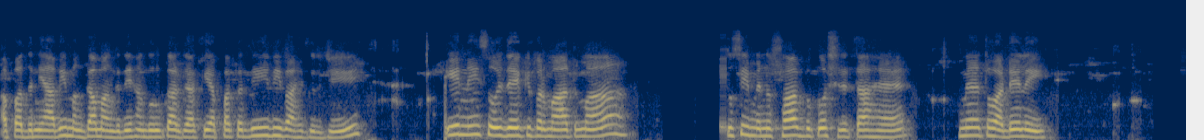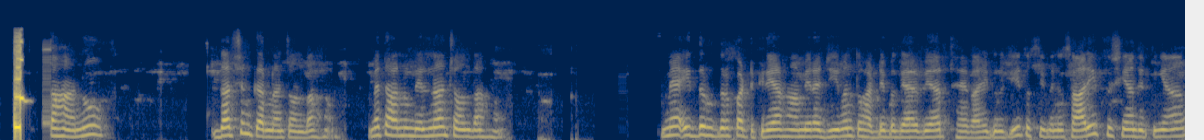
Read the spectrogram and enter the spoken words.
ਆਪਾਂ ਦੁਨਿਆਵੀ ਮੰਗਾ ਮੰਗਦੇ ਹਾਂ ਗੁਰੂ ਘਰ ਜਾ ਕੇ, ਆਪਾਂ ਕਦੀ ਵੀ ਵਾਹਿਗੁਰੂ ਜੀ ਇਹ ਨਹੀਂ ਸੋਚਦੇ ਕਿ ਪਰਮਾਤਮਾ, ਤੁਸੀਂ ਮੈਨੂੰ ਸਭ ਕੁਝ ਦਿੱਤਾ ਹੈ, ਮੈਂ ਤੁਹਾਡੇ ਲਈ ਤੁਹਾਨੂੰ ਦਰਸ਼ਨ ਕਰਨਾ ਚਾਹੁੰਦਾ ਹਾਂ। ਮੈਂ ਤੁਹਾਨੂੰ ਮਿਲਣਾ ਚਾਹੁੰਦਾ ਹਾਂ। ਮੈਂ ਇੱਧਰ ਉੱਧਰ ਭਟਕ ਰਿਹਾ ਹਾਂ। ਮੇਰਾ ਜੀਵਨ ਤੁਹਾਡੇ ਬਗੈਰ ਵਿਅਰਥ ਹੈ ਵਾਹਿਗੁਰੂ ਜੀ। ਤੁਸੀਂ ਮੈਨੂੰ ਸਾਰੀ ਖੁਸ਼ੀਆਂ ਦਿੱਤੀਆਂ,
